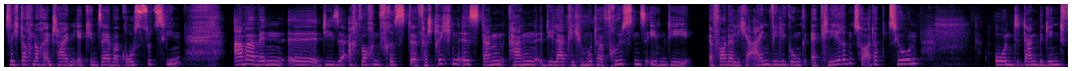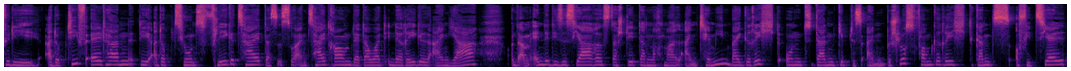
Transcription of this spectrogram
sich doch noch entscheiden, ihr Kind selber großzuziehen. Aber wenn äh, diese acht Wochen Frist äh, verstrichen ist, dann kann die leibliche Mutter frühestens eben die erforderliche Einwilligung erklären zur Adoption. Und dann beginnt für die Adoptiveltern die Adoptionspflegezeit. Das ist so ein Zeitraum, der dauert in der Regel ein Jahr. Und am Ende dieses Jahres, da steht dann nochmal ein Termin bei Gericht und dann gibt es einen Beschluss vom Gericht, ganz offiziell.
